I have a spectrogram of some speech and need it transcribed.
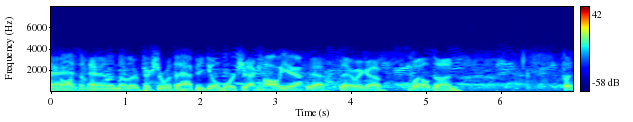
That's and, awesome. And another picture with the Happy Gilmore check. Oh, yeah. Yeah, there we go. Well done. But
